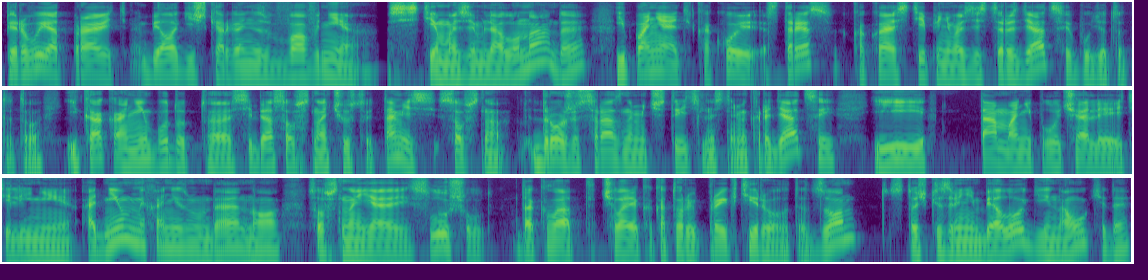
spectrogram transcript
впервые отправить биологический организм вовне системы Земля-Луна, да, и понять, какой стресс, какая степень воздействия радиации будет от этого, и как они будут э, себя, собственно, чувствовать. Там есть, собственно, дрожжи с разными чувствительностями к радиации, и там они получали эти линии одним механизмом, да, но, собственно, я и слушал доклад человека, который проектировал этот зонд с точки зрения биологии, науки, да,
